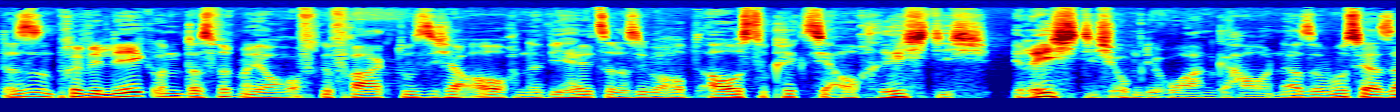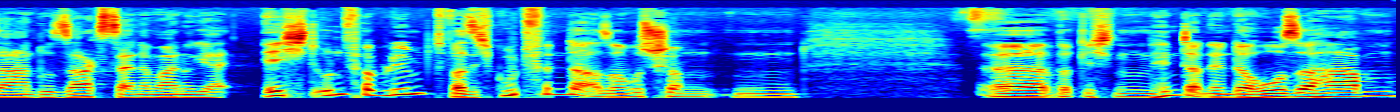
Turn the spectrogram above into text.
Das ist ein Privileg und das wird man ja auch oft gefragt, du sicher auch, ne? wie hältst du das überhaupt aus? Du kriegst ja auch richtig, richtig um die Ohren gehauen. Also muss ja sagen, du sagst deine Meinung ja echt unverblümt, was ich gut finde. Also man muss schon ein, äh, wirklich einen Hintern in der Hose haben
